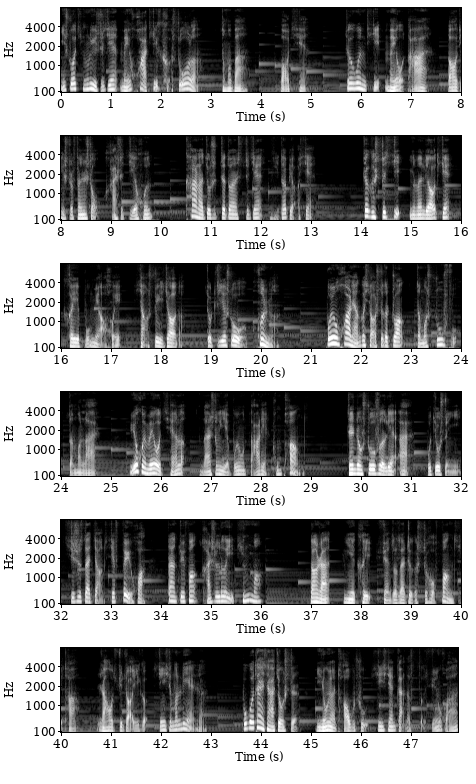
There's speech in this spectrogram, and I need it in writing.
你说情侣之间没话题可说了，怎么办？抱歉，这个问题没有答案。到底是分手还是结婚，看了就是这段时间你的表现。这个时期你们聊天可以不秒回，想睡觉的就直接说我困了，不用化两个小时的妆，怎么舒服怎么来。约会没有钱了，男生也不用打脸充胖子。真正舒服的恋爱，不就是你其实在讲这些废话，但对方还是乐意听吗？当然，你也可以选择在这个时候放弃他，然后去找一个新型的恋人。不过代价就是你永远逃不出新鲜感的死循环。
